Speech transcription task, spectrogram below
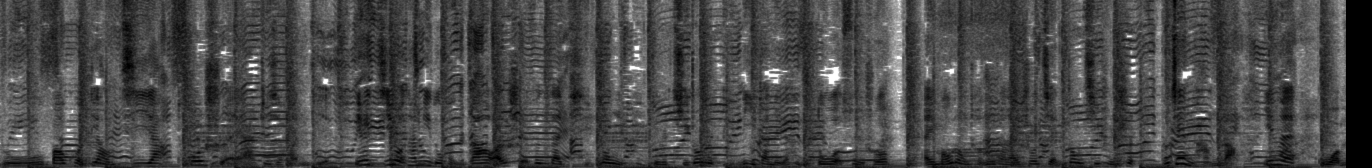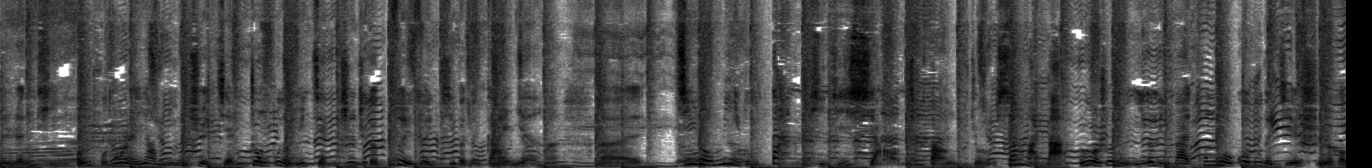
如包括吊机呀、脱水啊这些环节，因为肌肉它密度很高，而水分在体重就是体重的比例占的也很多，所以说。哎，某种程度上来说，减重其实是不健康的，因为我们人体，我们普通人要明确减重不等于减脂这个最最基本的概念哈，呃，肌肉密度大。体积小，脂肪就相反的。如果说你一个礼拜通过过度的节食和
